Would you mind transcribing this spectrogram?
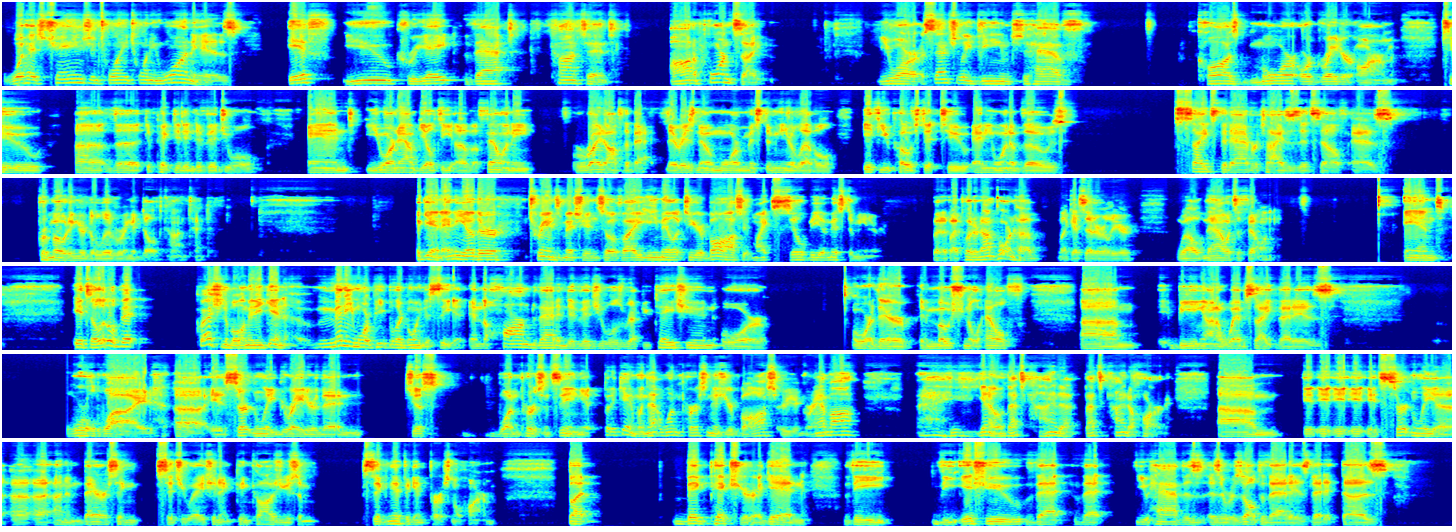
What has changed in 2021 is if you create that content on a porn site, you are essentially deemed to have caused more or greater harm to uh, the depicted individual, and you are now guilty of a felony right off the bat. There is no more misdemeanor level if you post it to any one of those sites that advertises itself as promoting or delivering adult content. Again, any other transmission, so if I email it to your boss, it might still be a misdemeanor. But if I put it on Pornhub, like I said earlier, well, now it's a felony. And it's a little bit questionable. I mean, again, many more people are going to see it, and the harm to that individual's reputation or or their emotional health um, being on a website that is worldwide uh, is certainly greater than just one person seeing it. But again, when that one person is your boss or your grandma, you know that's kind of that's kind of hard. Um, it, it, it, it's certainly a, a, an embarrassing situation and can cause you some significant personal harm. But big picture, again, the the issue that that you have as, as a result of that is that it does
